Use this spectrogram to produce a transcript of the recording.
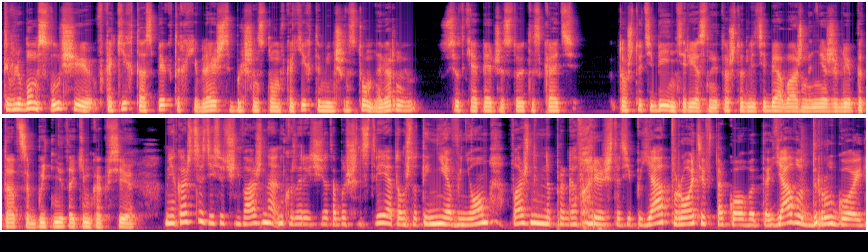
Ты в любом случае в каких-то аспектах являешься большинством, в каких-то меньшинством. Наверное, все-таки, опять же, стоит искать то, что тебе интересно, и то, что для тебя важно, нежели пытаться быть не таким, как все. Мне кажется, здесь очень важно, ну, когда речь идет о большинстве о том, что ты не в нем, важно именно проговаривать, что типа я против такого-то, я вот другой.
